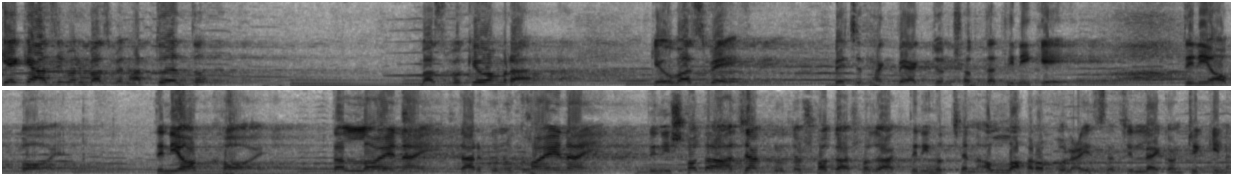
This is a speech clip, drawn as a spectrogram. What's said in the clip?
কে কে আজীবন বাঁচবেন? হাত তোলেন তো। বাঁচবো কেউ আমরা? কেউ বাঁচবে? বেঁচে থাকবে একজন সত্তা। তিনি কে? তিনি অব্যয়, তিনি অক্ষয়। তার লয় নাই, তার কোনো ক্ষয় নাই। তিনি সদা জাগ্রত, সদা সজাগ। তিনি হচ্ছেন আল্লাহ রব্বুল আইসা চিল্লাই কোন ঠিক কিনা?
